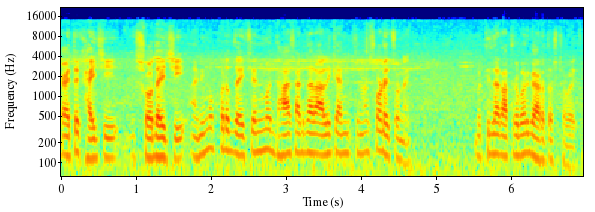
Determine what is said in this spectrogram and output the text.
काय तर खायची शोधायची आणि मग परत जायची आणि मग दहा साडेदहाला आलं की आम्ही तिला सोडायचो नाही. मग तिला रात्रभर घरातच ठेवायचं.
